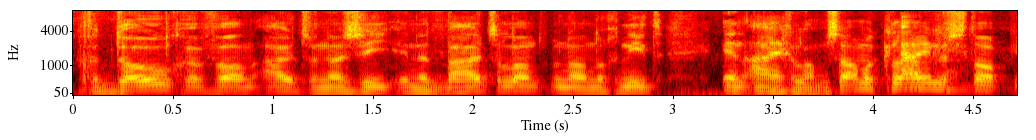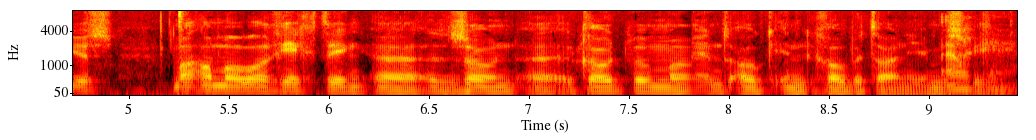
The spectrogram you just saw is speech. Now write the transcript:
gedogen van euthanasie in het buitenland... maar dan nog niet in eigen land. Het zijn allemaal kleine okay. stapjes, maar allemaal wel richting zo'n groot moment... ook in Groot-Brittannië misschien. Okay.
